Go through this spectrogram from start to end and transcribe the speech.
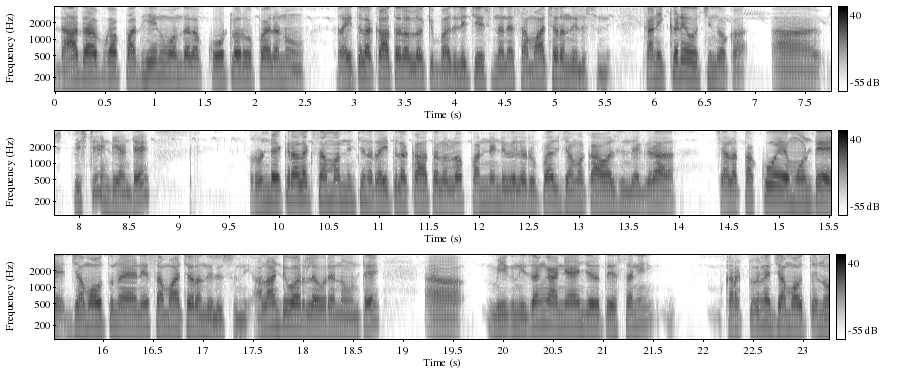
దాదాపుగా పదిహేను వందల కోట్ల రూపాయలను రైతుల ఖాతాలలోకి బదిలీ చేసిందనే సమాచారం తెలుస్తుంది. కానీ ఇక్కడే వచ్చింది ఒక ట్విస్ట్ ఏంటి అంటే రెండు ఎకరాలకు సంబంధించిన రైతుల ఖాతాలలో పన్నెండు వేల రూపాయలు జమ కావాల్సిన దగ్గర చాలా తక్కువ అమౌంటే జమ అవుతున్నాయనే సమాచారం తెలుస్తుంది. అలాంటి వారు ఎవరైనా ఉంటే మీకు నిజంగా అన్యాయం జరిగితే ఇస్తని కరెక్ట్గానే జమ అవుతే నో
